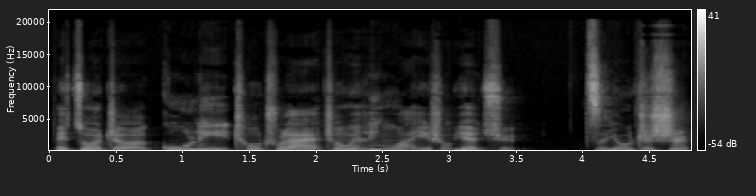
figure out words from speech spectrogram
被作者孤立抽出来，成为另外一首乐曲《自由之诗》。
